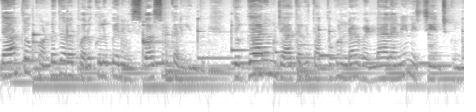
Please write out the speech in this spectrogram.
దాంతో కొండదొర పలుకులపైన విశ్వాసం కలిగింది. దుర్గారం జాతరకు తప్పకుండా వెళ్ళాలని నిశ్చయించుకున్నాను.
